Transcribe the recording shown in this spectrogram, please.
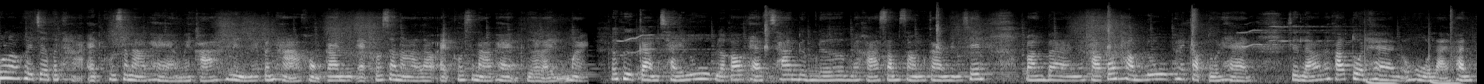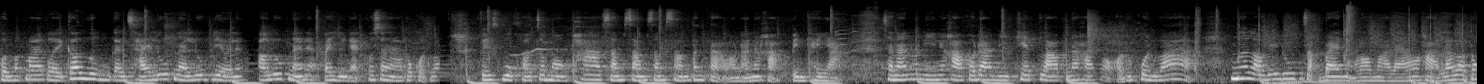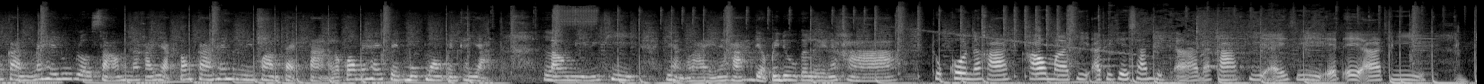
วกเราเคยเจอปัญหาแอดโฆษณาแพงไหมคะหนึ่งในปัญหาของการยิงแอดโฆษณาแล้วแอดโฆษณาแพงคืออะไรรู้ไหมก็คือการใช้รูปแล้วก็แคปชั่นเดิมๆนะคะ ซ้ำๆกันอย่างเช่น บางแบรนด์นะคะ ก็ทำรูปให้กับตัวแทน เสร็จแล้วนะคะ ตัวแทนโอ้โหหลายพันคนมากๆเลย ก็ลุมกันใช้รูปนั้นรูปเดียวนะเอารูปนั้นเนี่ยไปยิงแอดโฆษณาปรากฏว่า Facebook เขาจะมองภาพซ้ำๆซ้ำๆต่างๆเหล่านั้นนะคะเป็นขยะ ฉะนั้นวันนี้นะคะโคดามีเคล็ดลับนะคะบอกกับทุกคนว่า เมื่อเราได้รูปจากแบรนด์ของเรามาแล้วค่ะ แล้วเราต้องการไม่ให้รูปเราซ้ำนะคะ อยากต้องการให้มันมีความแตกต่าง แล้วก็ไม่ให้ Facebook มองเป็นขยะ เรามีวิธีอย่างไรนะคะ เดี๋ยวไปดูกันเลยนะคะ ทุกคนนะคะเข้ามาที่แอปพลิเคชัน p i c a r t นะคะ P I C S A R T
